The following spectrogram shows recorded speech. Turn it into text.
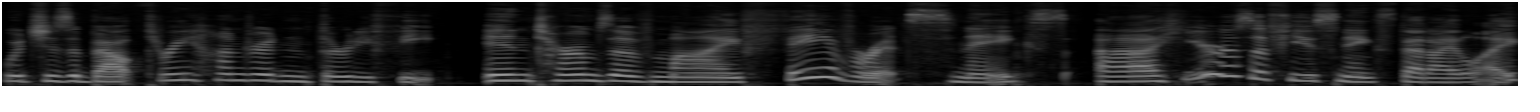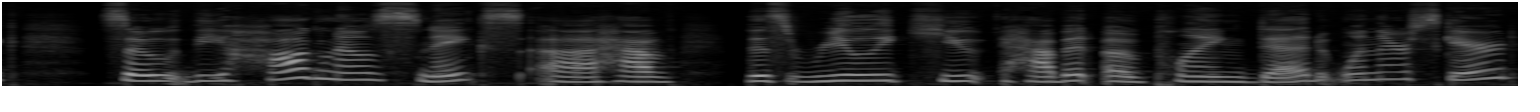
which is about 330 feet. In terms of my favorite snakes, uh, here's a few snakes that I like. So, the hognose snakes uh, have this really cute habit of playing dead when they're scared.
